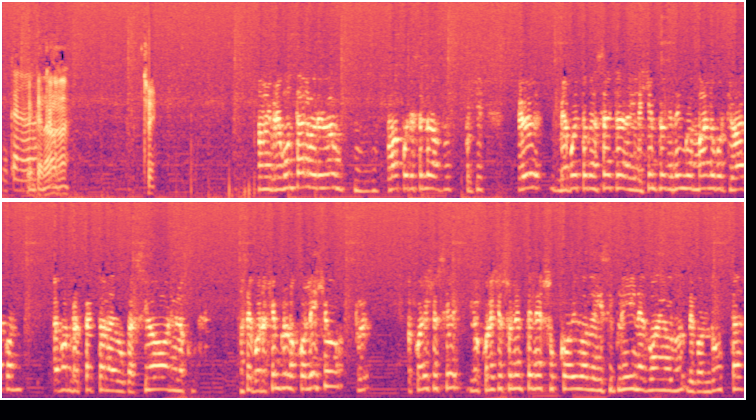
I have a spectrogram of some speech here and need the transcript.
En Canadá. en Canadá. Sí. No, mi pregunta, Álvaro, va más por ese lado, porque yo me he puesto a pensar, claro, el ejemplo que tengo es malo porque va con, va con respecto a la educación y los, no sé, por ejemplo, los colegios, los colegios, sí, los colegios suelen tener sus códigos de disciplina, códigos de conducta,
